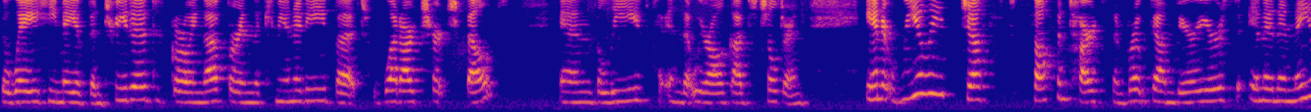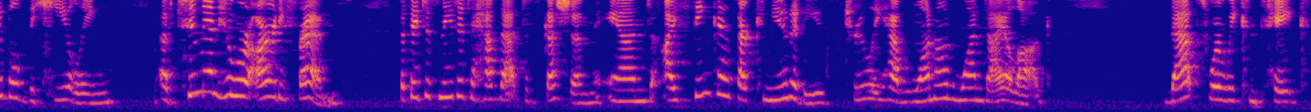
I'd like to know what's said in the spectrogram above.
the way he may have been treated growing up or in the community, but what our church felt and believed, and that we are all God's children. And it really just softened hearts and broke down barriers, and it enabled the healing of two men who were already friends but they just needed to have that discussion. And I think as our communities truly have one on one dialogue, that's where we can take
